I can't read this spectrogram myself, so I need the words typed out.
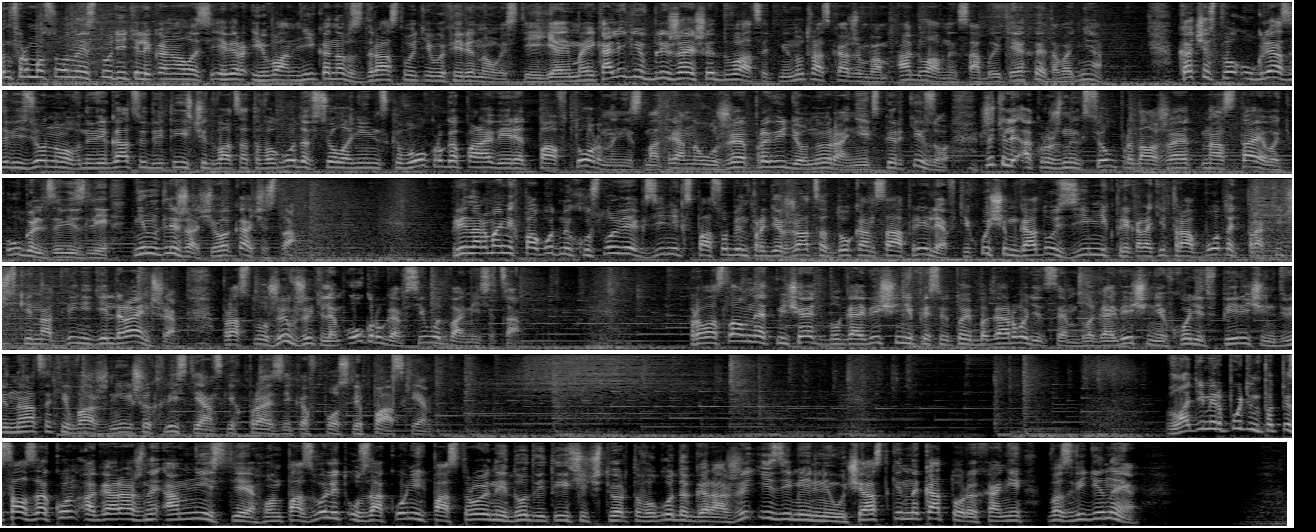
В информационной студии телеканала «Север» Иван Никонов. Здравствуйте, в эфире новости. Я и мои коллеги в ближайшие 20 минут расскажем вам о главных событиях этого дня. Качество угля, завезенного в навигацию 2020 года в села Ненецкого округа, проверят повторно, несмотря на уже проведенную ранее экспертизу. Жители окружных сел продолжают настаивать, уголь завезли ненадлежащего качества. При нормальных погодных условиях зимник способен продержаться до конца апреля. В текущем году зимник прекратит работать практически на две недели раньше, прослужив жителям округа всего два месяца. Православные отмечают Благовещение Пресвятой Богородицы. Благовещение входит в перечень 12 важнейших христианских праздников после Пасхи. Владимир Путин подписал закон о гаражной амнистии. Он позволит узаконить построенные до 2004 года гаражи и земельные участки, на которых они возведены.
